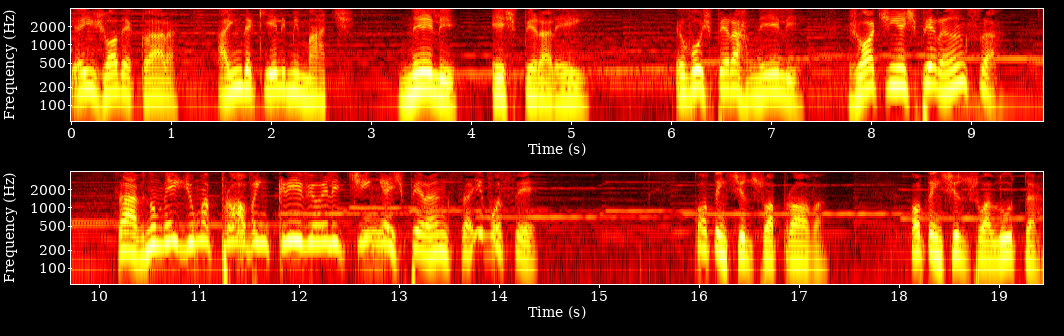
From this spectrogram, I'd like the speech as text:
E aí Jó declara: Ainda que ele me mate, nele esperarei. Eu vou esperar nele. Jó tinha esperança. Sabe, no meio de uma prova incrível, ele tinha esperança. E você? Qual tem sido sua prova? Qual tem sido sua luta?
